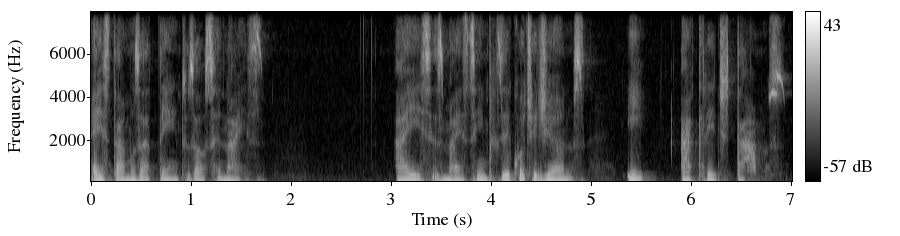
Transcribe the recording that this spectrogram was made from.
é estarmos atentos aos sinais, a esses mais simples e cotidianos e acreditarmos.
